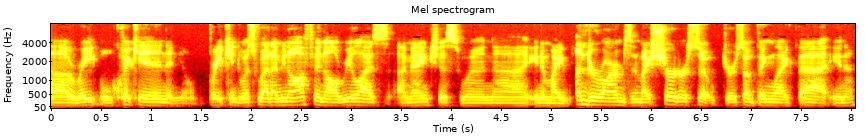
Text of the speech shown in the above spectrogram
uh, rate will quicken and you'll break into a sweat. I mean, often I'll realize I'm anxious when, uh, you know, my underarms and my shirt are soaked or something like that, you know.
